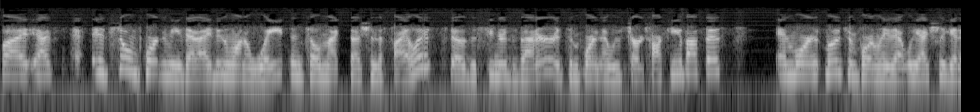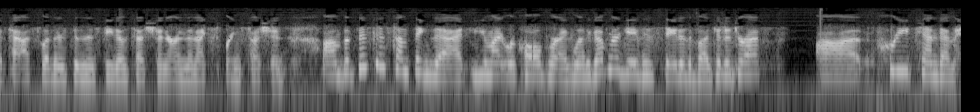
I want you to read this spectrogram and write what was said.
But it's so important to me that I didn't want to wait until next session to file it. So the sooner the better. It's important that we start talking about this. and more, most importantly, that we actually get it passed, whether it's in this veto session or in the next spring session. Um, but this is something that you might recall, Greg, when the governor gave his State of the Budget address uh, pre-pandemic,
